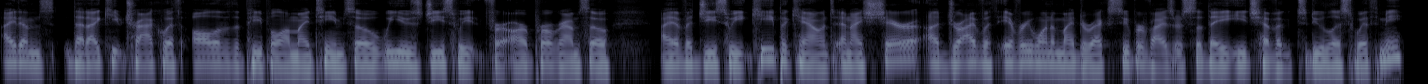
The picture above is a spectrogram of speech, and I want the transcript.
items that I keep track with all of the people on my team. So we use G Suite for our program. So I have a G Suite Keep account and I share a drive with every one of my direct supervisors. So they each have a to do list with me.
